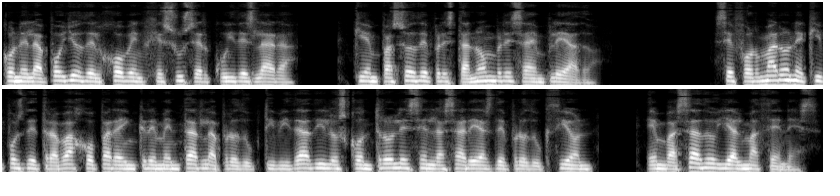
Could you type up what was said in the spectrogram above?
con el apoyo del joven Jesús Hercuides Lara, quien pasó de prestanombres a empleado. Se formaron equipos de trabajo para incrementar la productividad y los controles en las áreas de producción, envasado y almacenes.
